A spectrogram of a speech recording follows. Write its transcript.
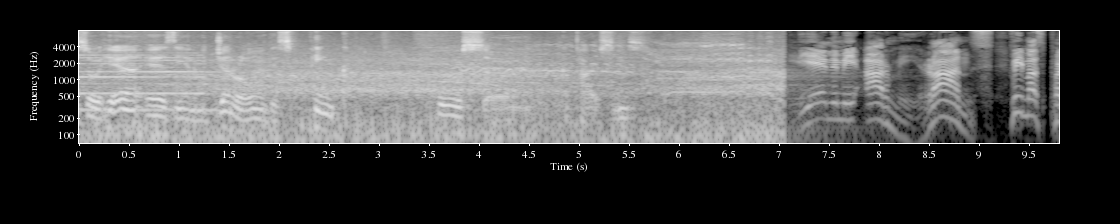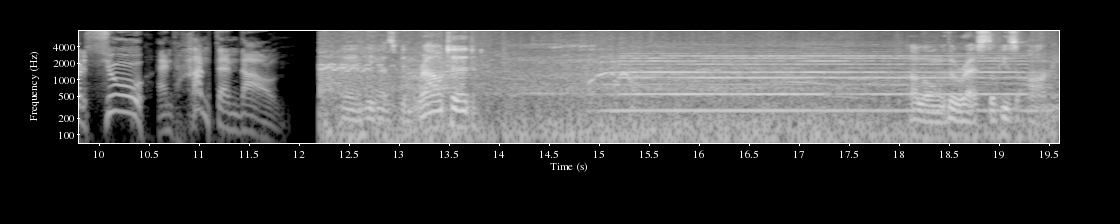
So here is the enemy general in this pink horse uh, caparisons. Enemy army runs. We must pursue and hunt them down. and he has been routed along with the rest of his army.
